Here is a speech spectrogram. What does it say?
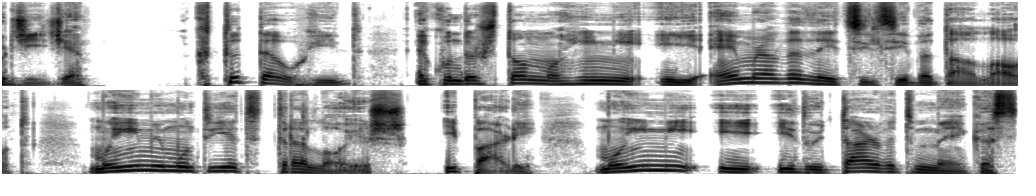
Përgjigje. Këtë teuhid e kundërshton mohimi i emrave dhe i cilësive të Allahut. Mohimi mund të jetë tre llojesh. I pari, mohimi i idhujtarëve të Mekës.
